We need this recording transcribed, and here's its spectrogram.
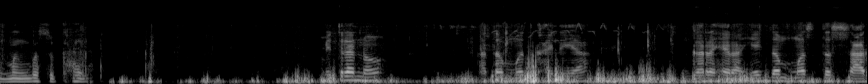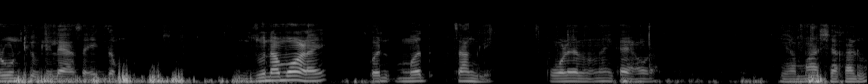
मग बसू खायला. मित्रांनो आता मध खायला या. गराहेरा एकदम मस्त सारून ठेवलेला आहे असा एकदम जुना मोळ आहे पण मध चांगले. पोळ्याला नाही काय आवडा या माश्या काढू.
